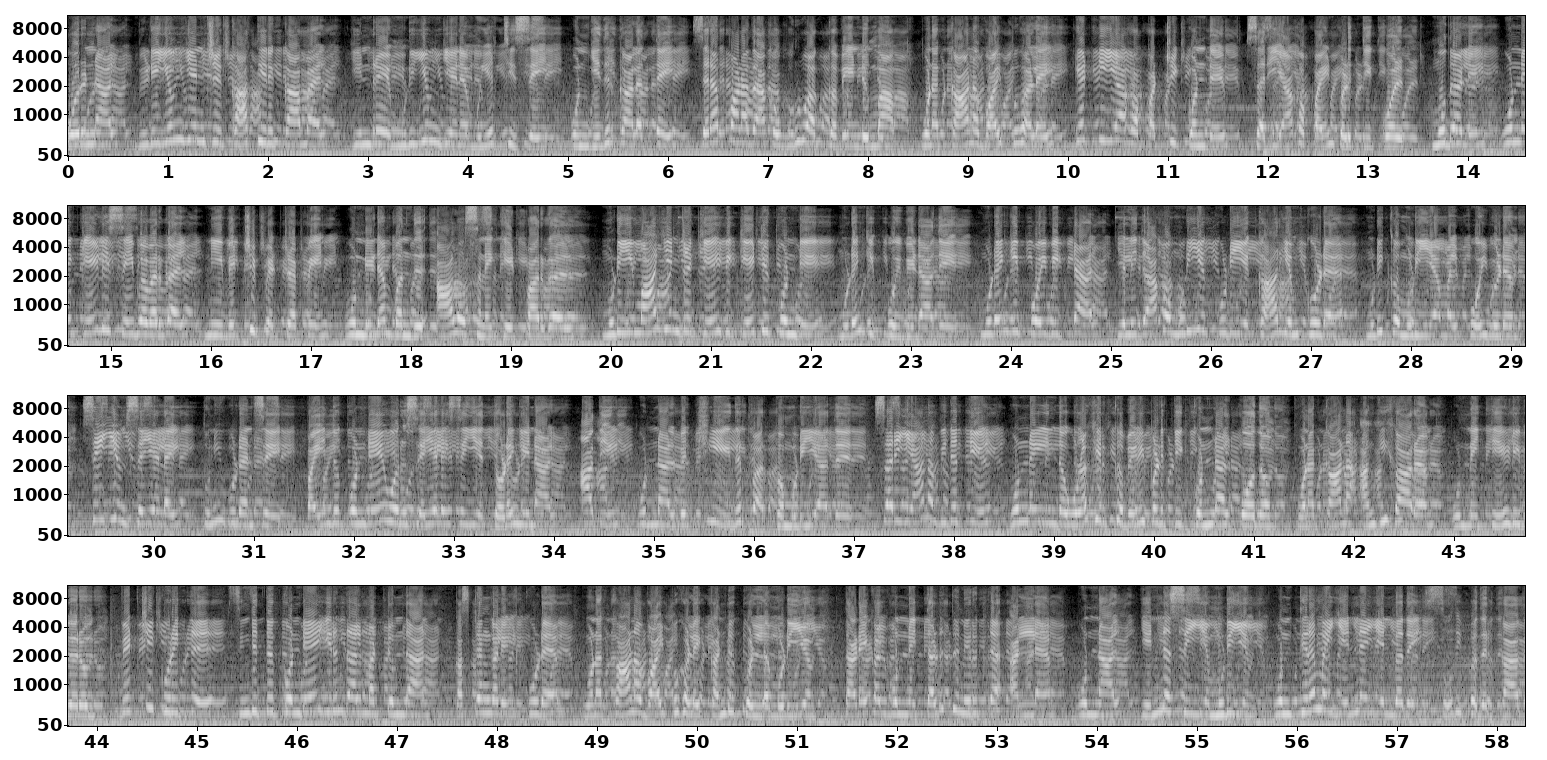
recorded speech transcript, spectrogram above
ஒரு நாள் விடியும் என்று காத்திருக்காமல் இன்றே முடியும் என முயற்சி செய். உன் எதிர்காலத்தை சிறப்பானதாக உருவாக்க வேண்டுமா உனக்கான வாய்ப்புகளை கெட்டியாக பற்றி கொண்டு சரியாக பயன்படுத்திக் கொள் முதலில் உன்னை கேலி செய்பவர்கள் நீ வெற்றி பெற்ற பின் உன்னிடம் வந்து ஆலோசனை கேட்பார்கள். முடியுமா? என்று கேள்வி கேட்டுக்கொண்டே முடங்கி போய்விடாதே. முடங்கி போய்விட்டால் எளிதாக முடியக்கூடிய காரியம் கூட முடிக்க முடியாமல் போய்விடும். செய்யும் செயலை துணிவுடன் செய். பயந்து கொண்டே ஒரு செயலை செய்ய தொடங்கினால் அதில் உன்னால் வெற்றியை எதிர்பார்க்க முடியாது. சரியான விதத்தில் உன்னை இந்த உலகிற்கு வெளிப்படுத்தி கொண்டால் போதும். உனக்கான அங்கீகாரம் உன்னை தேடி வரும். வெற்றி குறித்து சிந்தித்துக் கொண்டே இருந்தால் மட்டும்தான் கஷ்டங்களில் கூட உனக்கான வாய்ப்புகளை கண்டு கொள்ள முடியும். தடைகள் உன்னை தடுத்து நிறுத்த அல்ல. உன்னால் என்ன செய்ய முடியும்? உன் திறமை என்ன என்பதை சோதிப்பதற்காக.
